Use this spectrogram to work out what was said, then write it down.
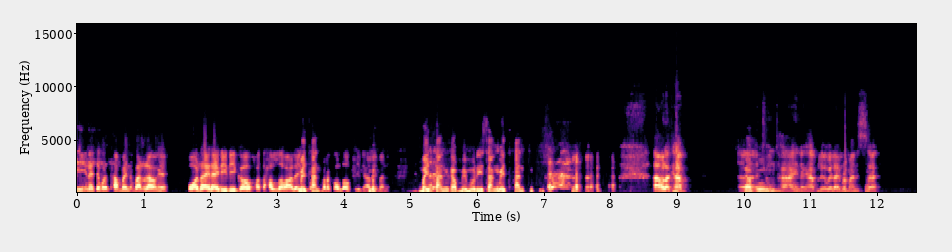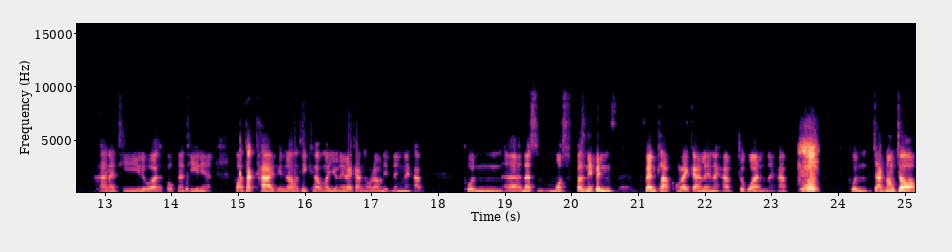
มีนะจะว่าทำในบ้านเราไงพอได้ได้ดีๆก็ฟัตฮัลลอฮ์อะไรไม่ทันบารักัลลอฮ์ฟีอะไรมันไม่ทันครับเมมโมรี่สั่งไม่ทัน เอาละครับ ช่วงท้ายนะครับเหลือเวลาประมาณสักห้านาทีหรือว่าหกนาทีเนี่ย ขอทักทายพี่น้องที่เข้ามาอยู่ในรายการของเรานิดนึงนะครับ คุณนัสมอสฟัสนี่เป็นแฟนคลับของรายการเลยนะครับ ทุกวันนะครับ คุณจากน้องจอบ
